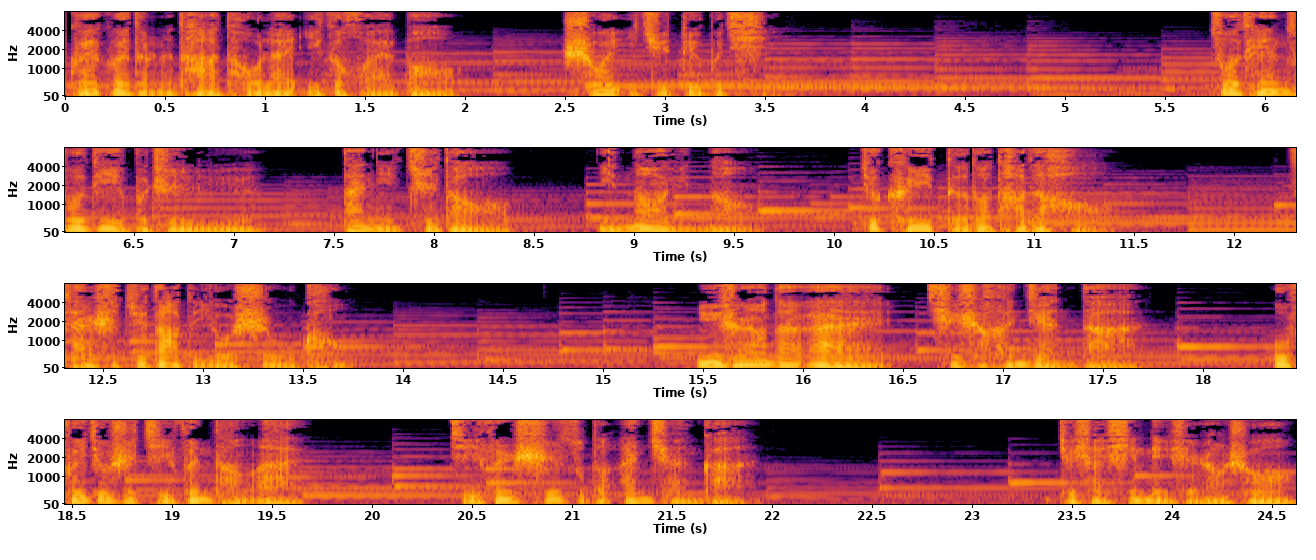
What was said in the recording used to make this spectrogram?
乖乖等着他投来一个怀抱，说一句对不起。做天做地不至于，但你知道，你闹一闹，就可以得到他的好，才是最大的有恃无恐。女生要的爱其实很简单，无非就是几分疼爱，几分十足的安全感。就像心理学上说，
